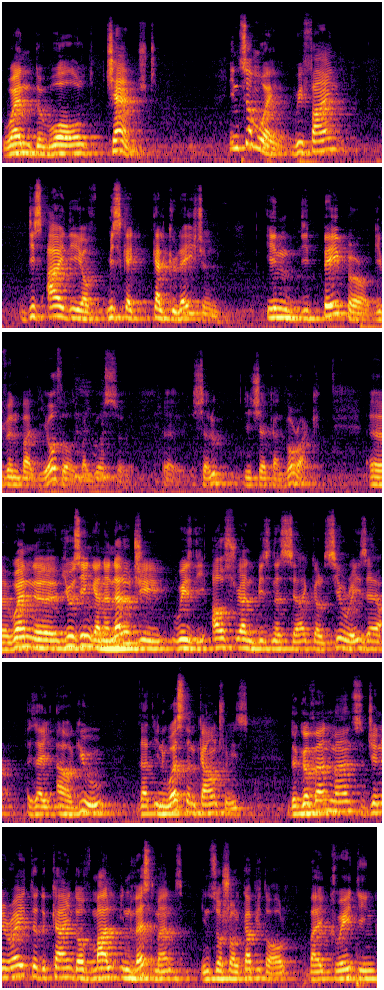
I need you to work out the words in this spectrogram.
when the world changed. In some way, we find this idea of miscalculation in the paper given by the authors, by both uh, Dyczek, and Vorak, Uh, when uh, using an analogy with the Austrian business circle theory, they, they argue that in Western countries, the governments generated a kind of malinvestment in social capital by creating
